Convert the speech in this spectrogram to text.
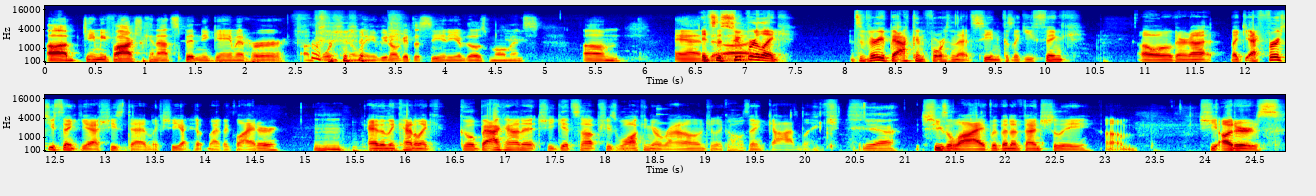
Uh, Jamie Foxx cannot spit any game at her. Unfortunately, we don't get to see any of those moments. Um, and it's a super uh, like, it's a very back and forth in that scene because like you think, oh, they're not like at first you think yeah she's dead like she got hit by the glider, mm-hmm. and then they kind of like go back on it. She gets up, she's walking around. You're like, oh, thank God, like yeah, she's alive. But then eventually, um, she utters,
